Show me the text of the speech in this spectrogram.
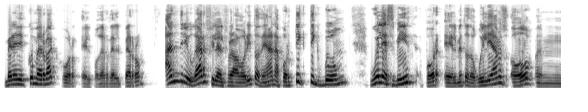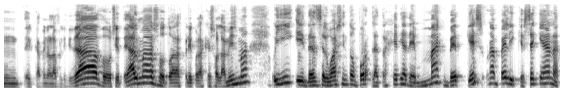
Benedict Cumberbatch por El poder del perro. Andrew Garfield, el favorito de Ana, por Tic Tic Boom, Will Smith por El método Williams o em, El camino a la felicidad o Siete almas o todas las películas que son la misma y, Denzel Washington por La tragedia de Macbeth, que es una peli que sé que Ana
